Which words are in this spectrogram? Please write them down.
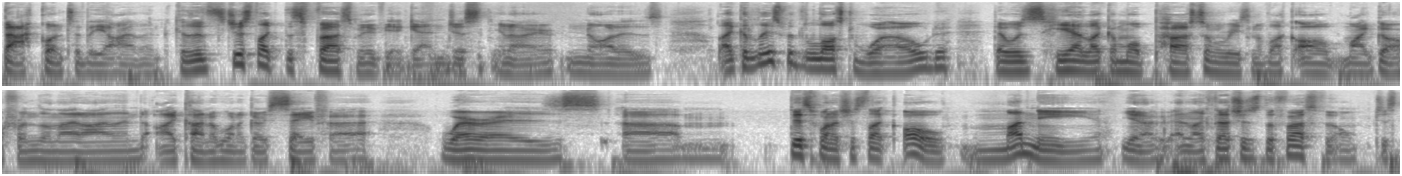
back onto the island because it's just like this first movie again just you know not as like at least with lost world there was he had like a more personal reason of like oh my girlfriend's on that island i kind of want to go save her whereas um this one it's just like oh money you know and like that's just the first film just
